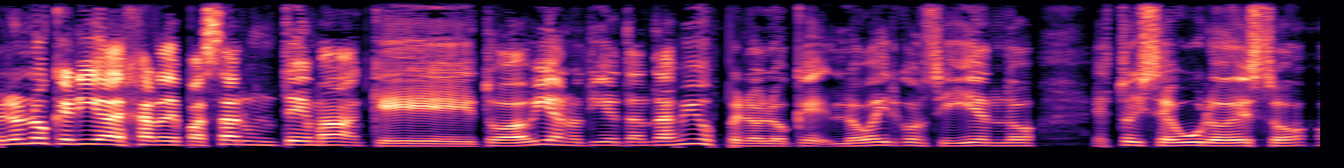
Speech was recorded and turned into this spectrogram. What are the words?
Pero no quería dejar de pasar un tema que todavía no tiene tantas views, pero lo que lo va a ir consiguiendo, estoy seguro de eso.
